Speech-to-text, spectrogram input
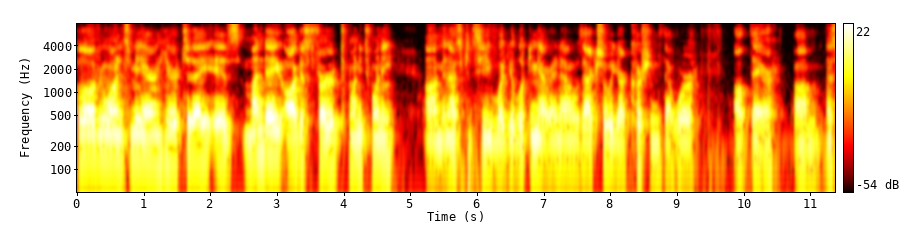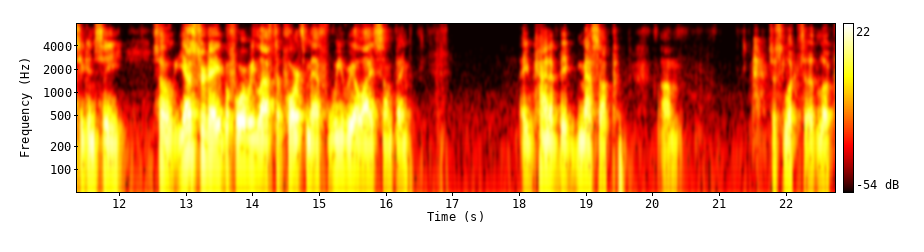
Hello everyone, it's me Aaron here. Today is Monday, August 3rd, 2020. Um, and as you can see, what you're looking at right now is actually our cushions that were out there, um, as you can see. So yesterday, before we left to Portsmouth, we realized something. A kind of big mess up. Um, just look to look.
